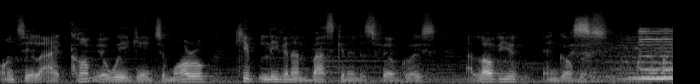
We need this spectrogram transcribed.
Until I come your way again tomorrow, keep living and basking in the sphere of grace. I love you and God bless you.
